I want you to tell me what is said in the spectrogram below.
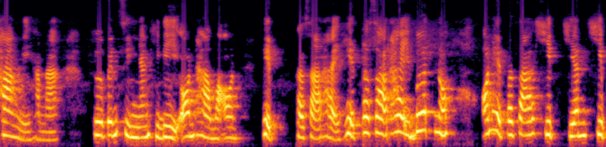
ทางนี้หั่นนะคือเป็นสิ่งยังที่ดีออนถามว่าออนเฮ็ด ภาษาไทยเฮ็ดภาษาไทยเบิดเนาะออนเฮ็ดภาษาคิดเขียนคลิป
